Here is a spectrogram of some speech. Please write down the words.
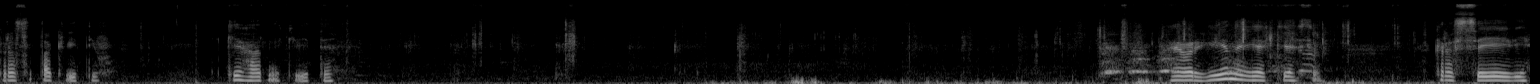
красота квітів. Які гарні квіти. Георгіни якісь красиві.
